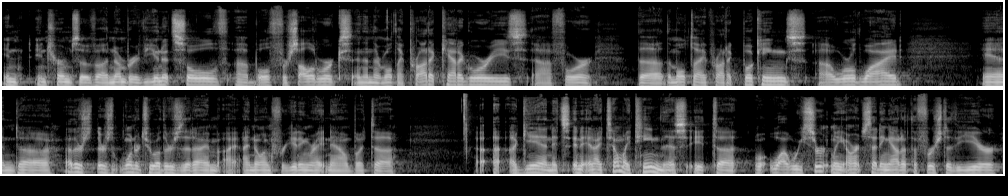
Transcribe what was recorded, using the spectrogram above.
in, in terms of a number of units sold, uh, both for SolidWorks and then their multi-product categories uh, for the, the multi-product bookings uh, worldwide. And uh, there's, there's one or two others that I'm, I, I know I'm forgetting right now, but uh, again, it's, and, and, I tell my team this, it, uh, while we certainly aren't setting out at the first of the year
